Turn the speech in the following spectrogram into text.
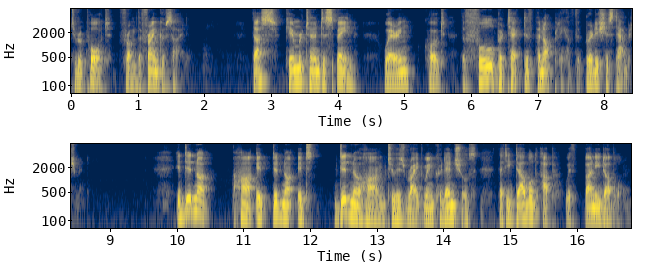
to report from the Franco side. Thus, Kim returned to Spain, wearing, quote, the full protective panoply of the British establishment. It did not harm, it did not it did no harm to his right-wing credentials that he doubled up with Bunny Doble,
